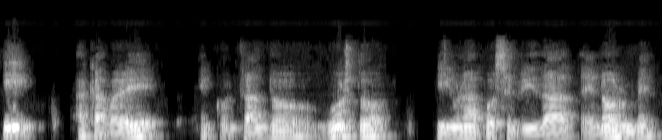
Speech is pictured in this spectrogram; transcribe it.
y acabaré encontrando gusto y una posibilidad enorme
